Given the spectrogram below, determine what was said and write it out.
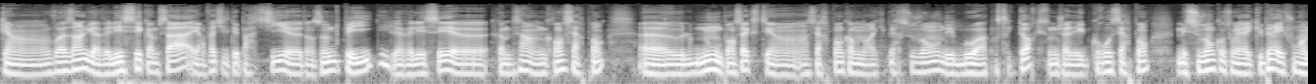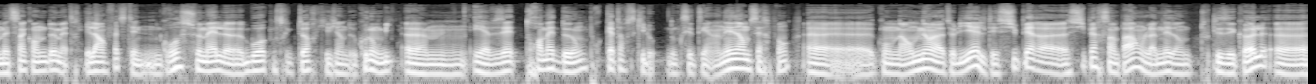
qu'un voisin lui avait laissé comme ça. Et en fait, il était parti dans un autre pays. Il lui avait laissé comme ça un grand serpent. nous, on pensait que c'était un, un, serpent comme on en récupère souvent, des boa constrictors, qui sont déjà des gros serpents. Mais souvent, quand on les récupère, ils font 1m52 mètres. Et là, en fait, c'était une grosse femelle boa constrictor qui vient de Colombie. et elle faisait 3 mètres de long pour 14 kilos. Donc c'était un énorme serpent euh, qu'on a emmené en atelier. Elle était super euh, super sympa. On l'amenait dans toutes les écoles, euh,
